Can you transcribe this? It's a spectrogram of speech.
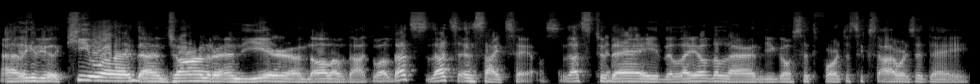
Uh, they give you a keyword and genre and year and all of that. Well that's that's inside sales. That's today the lay of the land. You go sit four to six hours a day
